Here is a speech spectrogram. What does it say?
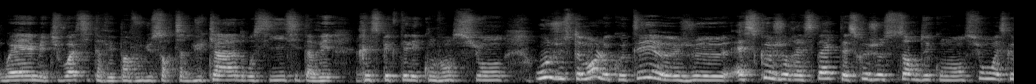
ouais, mais tu vois, si t'avais pas voulu sortir du cadre aussi, si t'avais respecté les conventions, ou justement le côté, euh, est-ce que je respecte, est-ce que je sors des conventions, est-ce que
